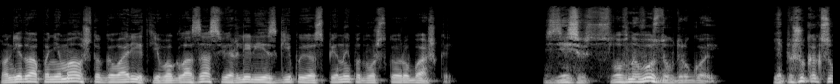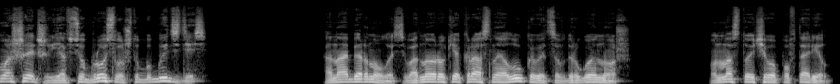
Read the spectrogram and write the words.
Он едва понимал, что говорит, его глаза сверлили изгиб ее спины под мужской рубашкой. «Здесь словно воздух другой. Я пишу как сумасшедший, я все бросил, чтобы быть здесь». Она обернулась, в одной руке красная луковица, в другой нож. Он настойчиво повторил.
